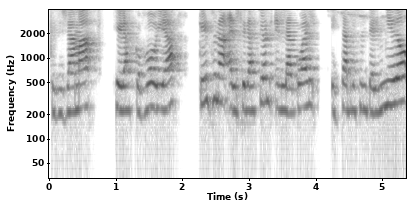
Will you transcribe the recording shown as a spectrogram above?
que se llama gerascofobia, que es una alteración en la cual está presente el miedo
